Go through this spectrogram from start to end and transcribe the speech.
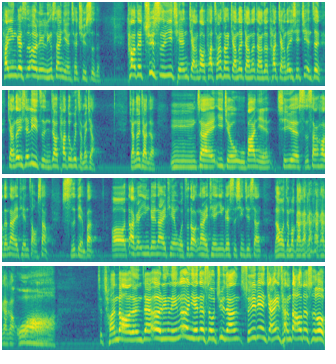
他应该是二零零三年才去世的。他在去世以前讲到，他常常讲着讲着讲着，他讲的一些见证，讲的一些例子，你知道他都会怎么讲？讲着讲着，嗯，在一九五八年七月十三号的那一天早上十点半，呃，大概应该那一天我知道那一天应该是星期三，然后怎么嘎嘎嘎嘎嘎嘎，哇！这传道人在二零零二年的时候，居然随便讲一场道的时候，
